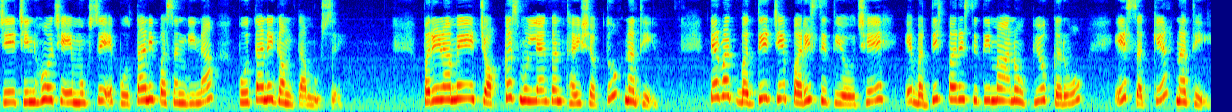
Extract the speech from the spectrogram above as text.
જે ચિહ્નો છે એ મૂકશે, એ પોતાની પસંદગીના પોતાને ગમતા મૂકશે. પરિણામે ચોક્કસ મૂલ્યાંકન થઈ શકતું નથી. ત્યારબાદ બધી જ જે પરિસ્થિતિઓ છે, એ બધી જ પરિસ્થિતિમાં આનો ઉપયોગ કરવો એ શક્ય નથી.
